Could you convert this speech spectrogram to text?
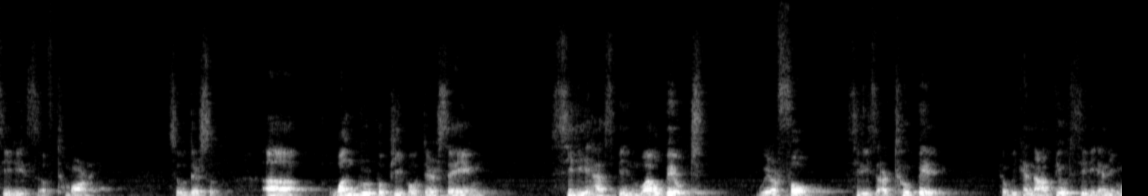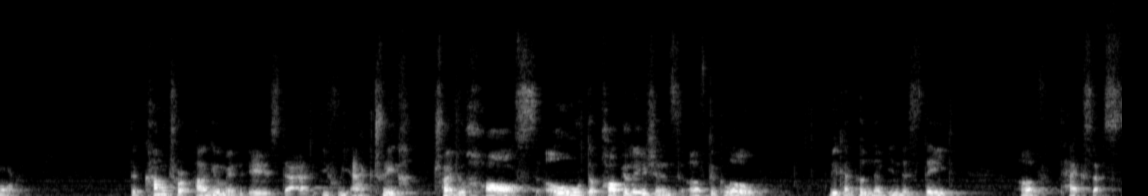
cities of tomorrow. So there's uh, one group of people, they're saying city has been well built. We are full. Cities are too big. So we cannot build city anymore. The counter argument is that if we actually try to house all the populations of the globe, we can put them in the state of Texas.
